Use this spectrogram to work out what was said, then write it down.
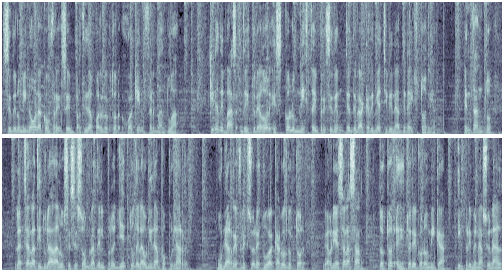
se denominó la conferencia impartida por el doctor Joaquín Fermandúa, quien además de historiador es columnista y presidente de la Academia Chilena de la Historia. En tanto, la charla titulada Luces y Sombras del Proyecto de la Unidad Popular. Una reflexión estuvo a cargo del doctor Gabriel Salazar, doctor en Historia Económica y Premio Nacional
